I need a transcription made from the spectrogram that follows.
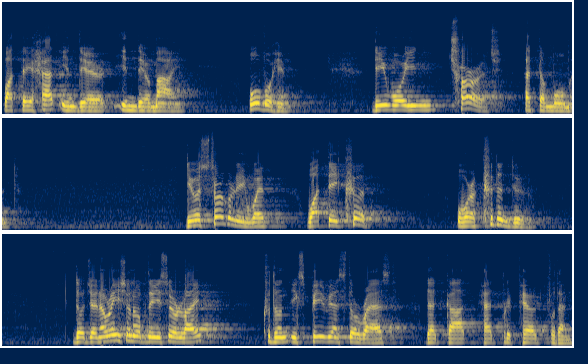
what they had in their, in their mind over Him. They were in charge at the moment. They were struggling with what they could or couldn't do. The generation of the Israelite couldn't experience the rest that God had prepared for them.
